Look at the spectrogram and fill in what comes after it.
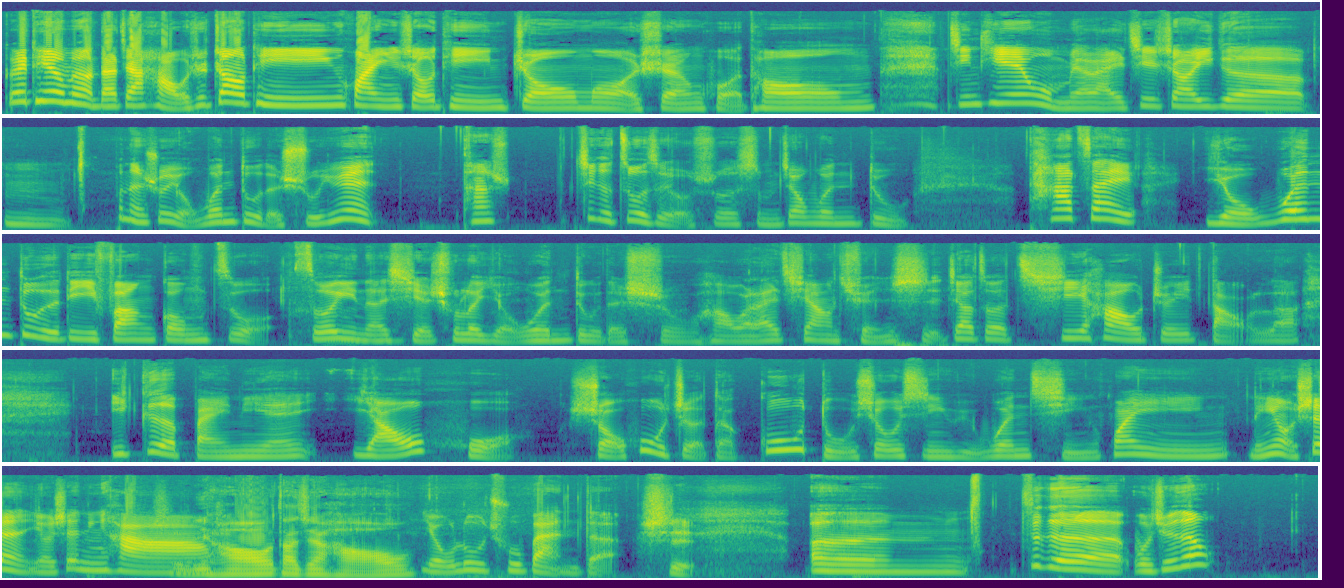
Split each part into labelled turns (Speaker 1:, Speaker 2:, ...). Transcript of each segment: Speaker 1: 各位听众朋友，大家好，我是赵婷，欢迎收听周末生活通。今天我们要来介绍一个，嗯，不能说有温度的书，因为他这个作者有说什么叫温度？他在有温度的地方工作，所以呢，写出了有温度的书。哈，我来这样诠释，叫做《七号追倒了一个百年窑火守护者的孤独修行与温情》。欢迎林有胜，有胜您好，
Speaker 2: 你好，大家好。
Speaker 1: 有路出版的，
Speaker 2: 是，
Speaker 1: 嗯，这个我觉得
